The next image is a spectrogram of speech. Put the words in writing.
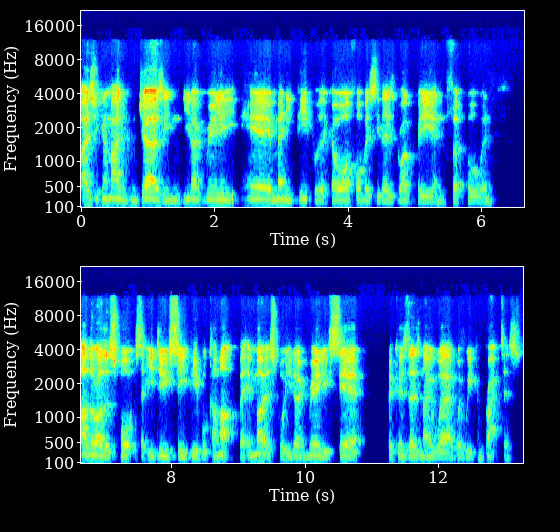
as you can imagine from Jersey, you don't really hear many people that go off. Obviously, there's rugby and football and other other sports that you do see people come up, but in motorsport, you don't really see it because there's nowhere where we can practice.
